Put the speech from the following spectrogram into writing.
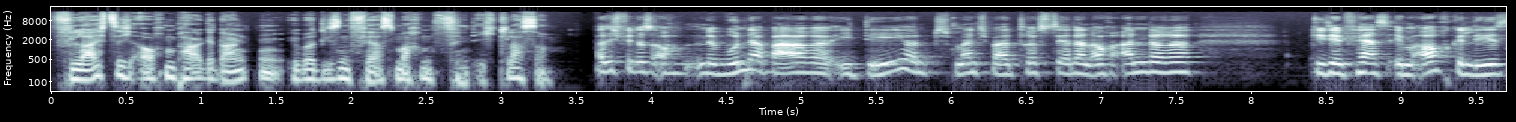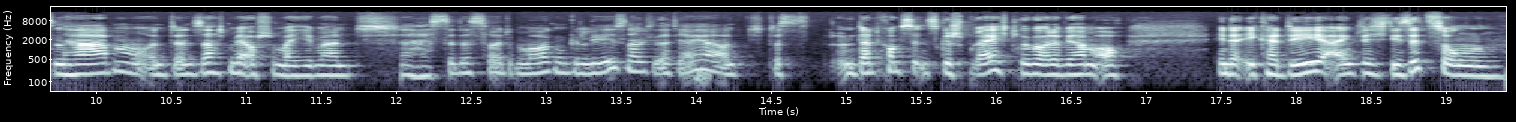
vielleicht sich auch ein paar Gedanken über diesen Vers machen, finde ich klasse. Also ich finde das auch eine wunderbare Idee und manchmal triffst du ja dann auch andere die den Vers eben auch gelesen haben. Und dann sagt mir auch schon mal jemand, hast du das heute Morgen gelesen? Habe ich gesagt, ja, ja. Und, das, und dann kommst du ins Gespräch drüber. Oder wir haben auch in der EKD eigentlich die Sitzung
